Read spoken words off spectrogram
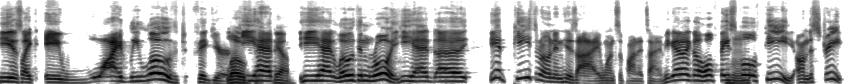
he is like a widely loathed figure. Loathed, he had yeah. he had Loathen Roy. He had uh he had pee thrown in his eye once upon a time. He got like a whole face Mhm. full of pee on the street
